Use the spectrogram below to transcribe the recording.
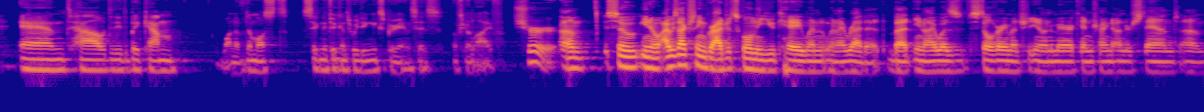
and how did it become one of the most significant reading experiences of your life? Sure. Um, so you know, I was actually in graduate school in the UK when when I read it, but you know, I was still very much you know an American trying to understand um,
